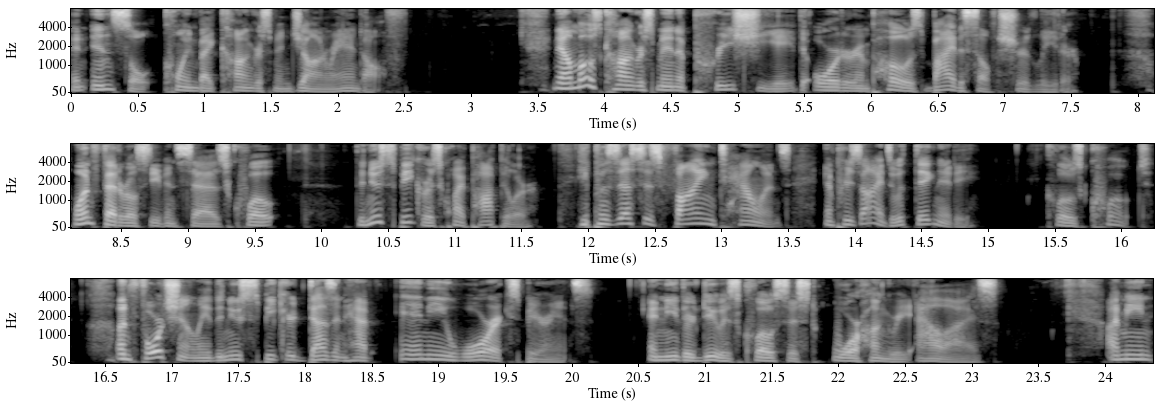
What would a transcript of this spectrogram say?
an insult coined by Congressman John Randolph. Now, most congressmen appreciate the order imposed by the self assured leader. One Federalist even says, quote, The new speaker is quite popular. He possesses fine talents and presides with dignity. Close quote. Unfortunately, the new speaker doesn't have any war experience, and neither do his closest war hungry allies. I mean,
